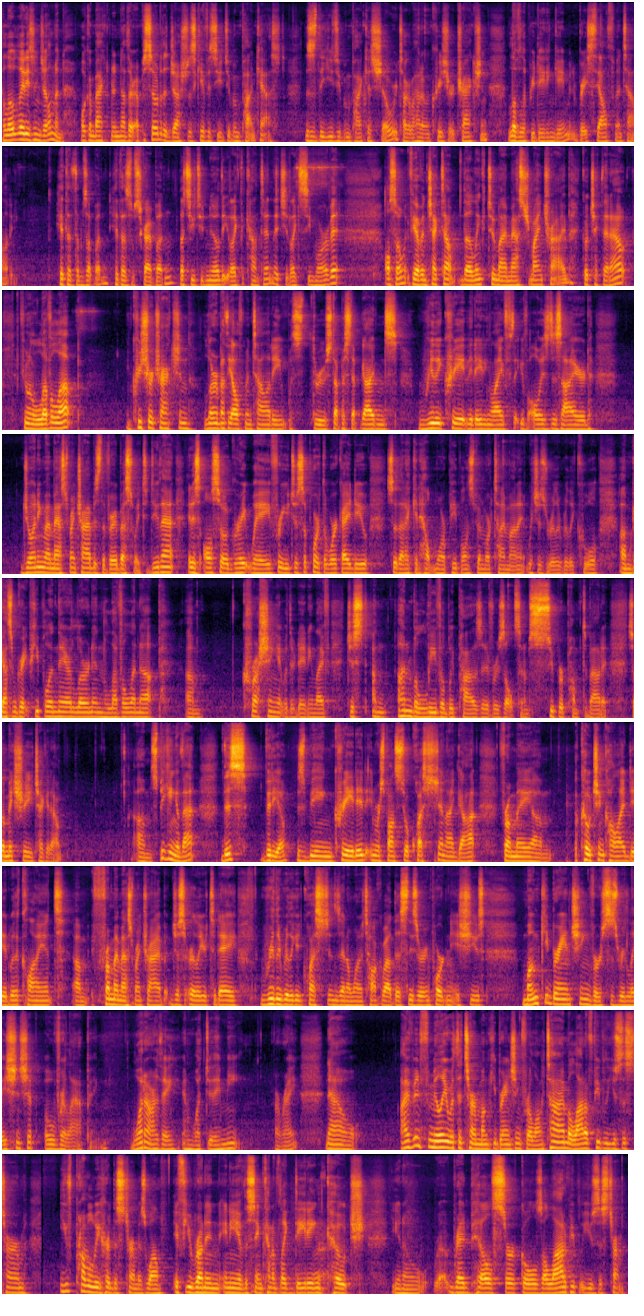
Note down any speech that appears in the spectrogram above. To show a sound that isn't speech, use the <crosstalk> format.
Hello, ladies and gentlemen. Welcome back to another episode of the Joshua Sigafus YouTube and podcast. This is the YouTube and podcast show where we talk about how to increase your attraction, level up your dating game, and embrace the alpha mentality. Hit that thumbs up button, hit that subscribe button, lets YouTube know that you like the content, that you'd like to see more of it. Also, if you haven't checked out the link to my mastermind tribe, go check that out. If you want to level up, increase your attraction, learn about the alpha mentality with, through step by step guidance, really create the dating life that you've always desired, Joining my mastermind tribe is the very best way to do that. It is also a great way for you to support the work I do so that I can help more people and spend more time on it, which is really, really cool. Um, got some great people in there learning, leveling up, um, crushing it with their dating life. Just un- unbelievably positive results, and I'm super pumped about it. So make sure you check it out. Um, speaking of that, this video is being created in response to a question I got from a, um, a coaching call I did with a client um, from my mastermind tribe just earlier today. Really, really good questions, and I want to talk about this. These are important issues. Monkey branching versus relationship overlapping. What are they and what do they mean? All right. Now, I've been familiar with the term monkey branching for a long time. A lot of people use this term. You've probably heard this term as well. If you run in any of the same kind of like dating coach, you know, red pill circles, a lot of people use this term.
